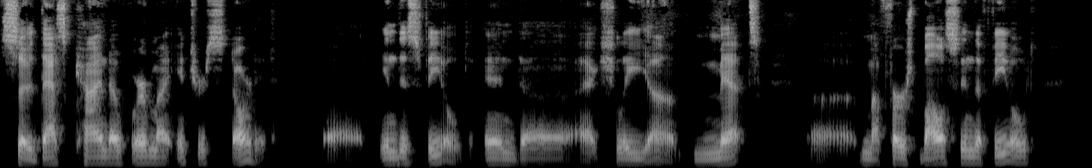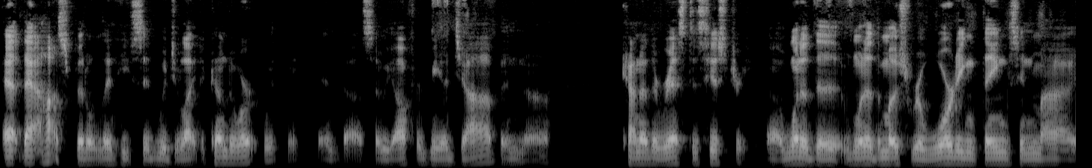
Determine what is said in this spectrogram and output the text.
so that's kind of where my interest started uh, in this field, and uh, actually uh, met uh, my first boss in the field at that hospital, and he said, "Would you like to come to work with me?" And uh, so he offered me a job, and kind of the rest is history. Uh, one of the one of the most rewarding things in my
